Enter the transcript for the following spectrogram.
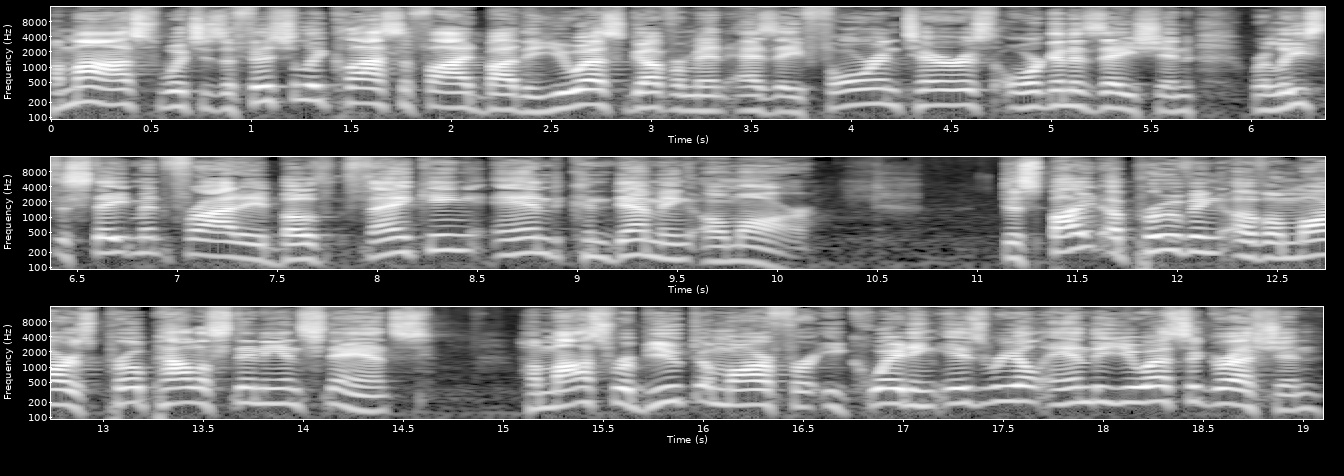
Hamas, which is officially classified by the U.S. government as a foreign terrorist organization, released a statement Friday both thanking and condemning Omar. Despite approving of Omar's pro Palestinian stance, Hamas rebuked Omar for equating Israel and the U.S. aggression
